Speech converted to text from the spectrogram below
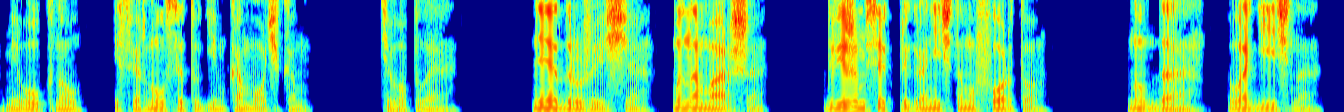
мяукнул и свернулся тугим комочком. Теплое. «Нет, дружище, мы на марше. Движемся к приграничному форту. Ну да, логично.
